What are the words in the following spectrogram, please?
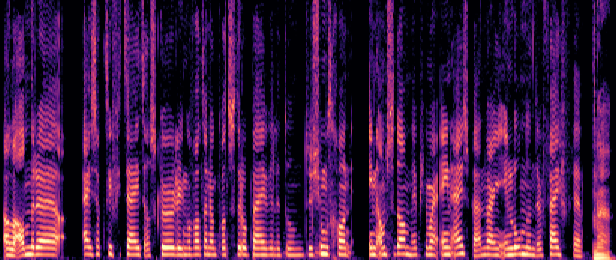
alle andere ijsactiviteiten als curling of wat dan ook... wat ze erop bij willen doen. Dus je moet gewoon... In Amsterdam heb je maar één ijsbaan... waar je in Londen er vijf hebt. Ja.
